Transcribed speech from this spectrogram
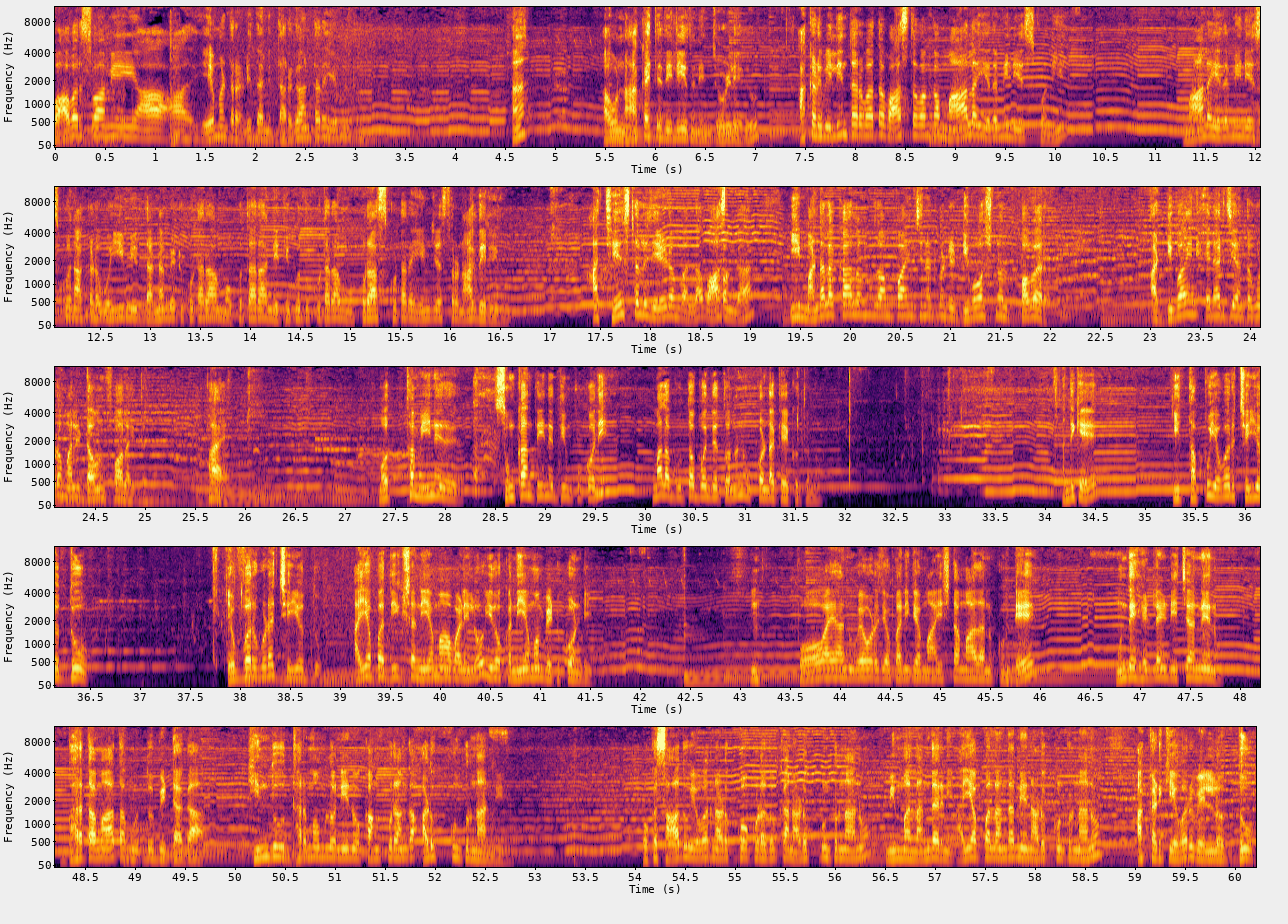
Waiver స్వామి ఏమంటారండి? దాన్ని దర్గా అంటారా? ఏమంటారు? అవు నాకైతే తెలియదు నేను చూడలేదు. అక్కడ వెళ్ళిన తర్వాత వాస్తవంగా మాల ఎదమీని వేసుకొని మాల ఎదమీని వేసుకొని అక్కడ పోయి మీరు దండం పెట్టుకుంటారా మొక్కుతారా నెతి గుద్దుకుంటారా ముక్కు రాసుకుంటారా ఏం చేస్తారో నాకు తెలియదు. ఆ చేష్టలు చేయడం వల్ల వాస్తవంగా ఈ మండల కాలంలో సంపాదించినటువంటి డివోషనల్ పవర్ ఆ డివైన్ ఎనర్జీ అంతా కూడా మళ్ళీ డౌన్ ఫాల్ అవుతుంది. హాయ్. మొత్తం ఈయన సుంకాంతిని దింపుకొని మళ్ళీ బుద్ధ బొందెతో నువ్వు కొండకెక్కుతున్నావు అందుకే ఈ తప్పు ఎవరు చెయ్యొద్దు. ఎవ్వరు కూడా చెయ్యొద్దు. అయ్యప్ప దీక్ష నియమావళిలో ఇది ఒక నియమం పెట్టుకోండి. పోవయా నువ్వెవడో చెప్పనికే మా ఇష్టం మాదనుకుంటే ముందే హెడ్లైన్ ఇచ్చాను నేను. భరతమాత ముద్దు బిడ్డగా హిందూ ధర్మంలో నేను ఒక అంకురంగా అడుక్కుంటున్నాను నేను. ఒక సాధువు ఎవరిని అడుక్కోకూడదు కానీ అడుక్కుంటున్నాను మిమ్మల్ని అందరినీ అయ్యప్పలందరినీ నేను అడుక్కుంటున్నాను. అక్కడికి ఎవరు వెళ్ళొద్దు.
